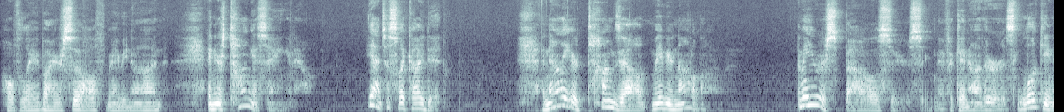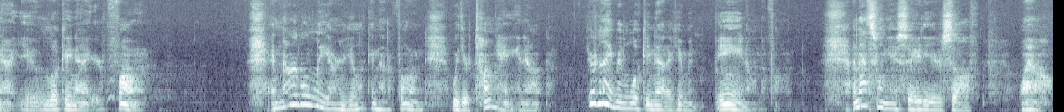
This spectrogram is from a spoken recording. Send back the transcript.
hopefully by yourself, maybe not, and your tongue is hanging out. Yeah, just like I did. And now that your tongue's out, maybe you're not alone. I mean, your spouse or your significant other is looking at you, looking at your phone. And not only are you looking at a phone with your tongue hanging out, you're not even looking at a human being on the phone. And that's when you say to yourself, wow,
